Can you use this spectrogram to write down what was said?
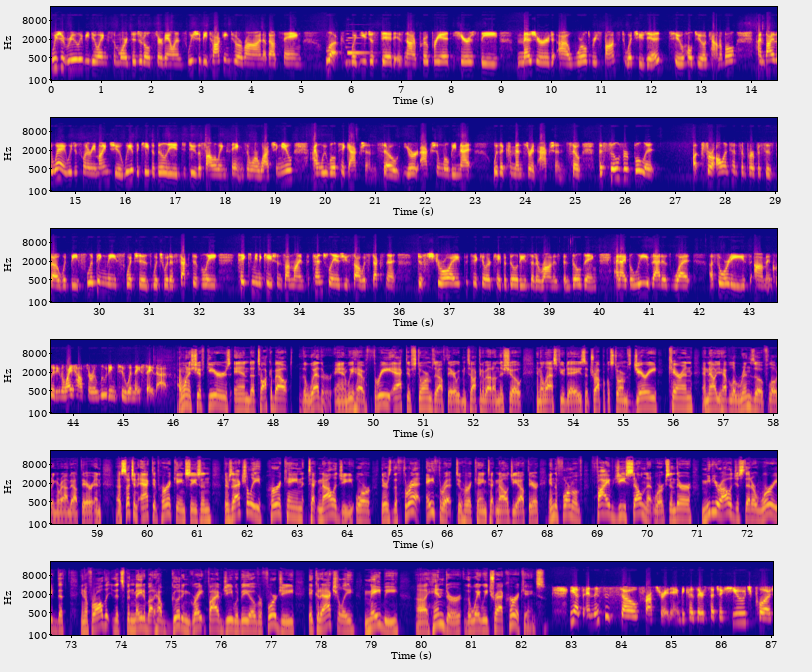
we should really be doing some more digital surveillance. We should be talking to Iran about saying, look, what you just did is not appropriate. Here's the measured uh, world response to what you did to hold you accountable. And by the way, we just want to remind you we have the capability to do the following things, and we're watching you, and we will take action. So your action will be met with a commensurate action. So the silver bullet uh, for all intents and purposes, Bo, would be flipping these switches, which would effectively take communications online, potentially, as you saw with Stuxnet, destroy particular capabilities that Iran has been building. And I believe that is what authorities, um, including the White House, are alluding to when they say that. I want to shift gears and uh, talk about the weather. And we have three active storms out there we've been talking about on this show in the last few days the tropical storms Jerry, Karen, and now you have Lorenzo floating around out there. And uh, such an active hurricane season, there's actually hurricane technology, or there's the threat, a threat to hurricane technology out there in the form of 5G cell networks, and there are meteorologists that are worried that you know for all that, that's been made about how good and great 5G would be over 4G, it could actually maybe uh, hinder the way we track hurricanes. Yes, and this is so frustrating because there's such a huge push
